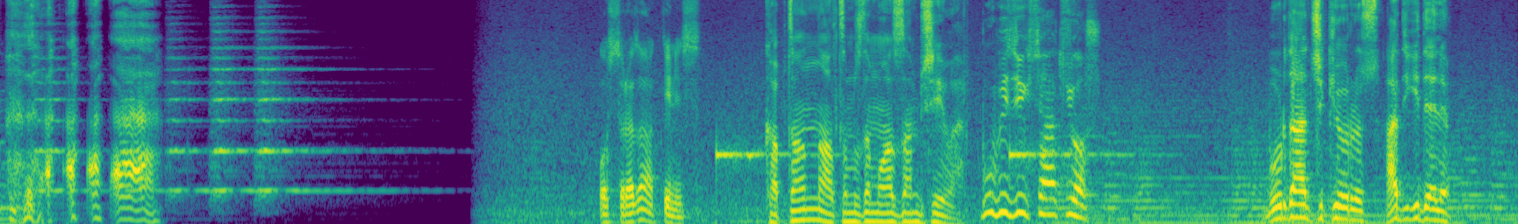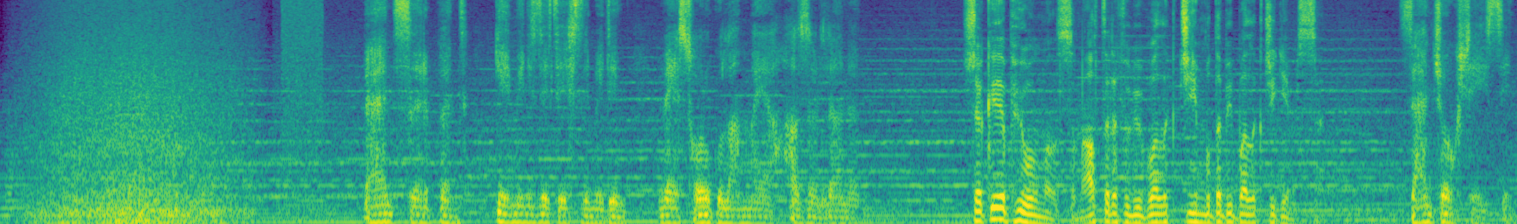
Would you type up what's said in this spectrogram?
O sırada Akdeniz. Kaptan altımızda muazzam bir şey var. Bu bizi yükseltiyor. Buradan çıkıyoruz. Hadi gidelim. Ben Serpent. Geminizi teslim edin ve sorgulanmaya hazırlanın. Şaka yapıyor olmalısın. Alt tarafı bir balıkçıyım, bu da bir balıkçı gemisi. Sen çok şeysin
